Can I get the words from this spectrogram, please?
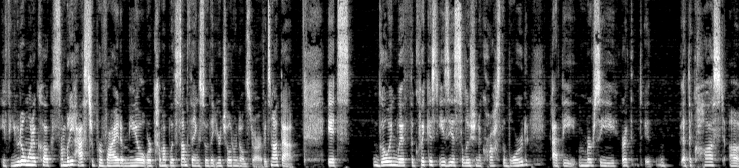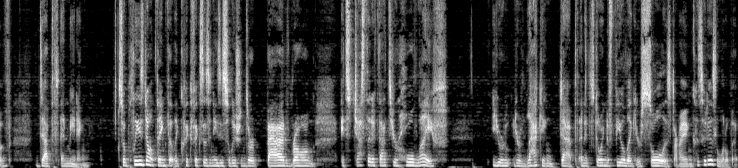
if you don't want to cook, somebody has to provide a meal or come up with something so that your children don't starve. It's not that. It's going with the quickest, easiest solution across the board at the mercy or at the cost of depth and meaning. So please don't think that like quick fixes and easy solutions are bad, wrong. It's just that if that's your whole life, you're you're lacking depth and it's going to feel like your soul is dying because it is a little bit.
